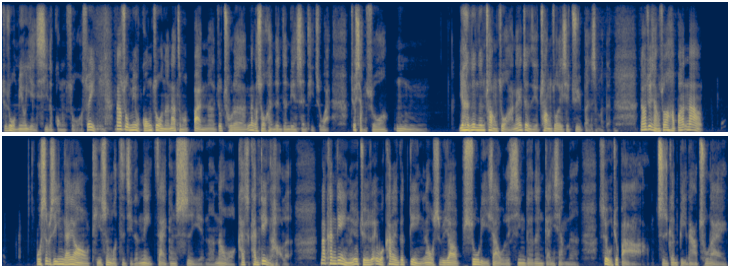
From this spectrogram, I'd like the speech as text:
就是我没有演戏的工作，所以那时候没有工作呢，那怎么办呢？就除了那个时候很认真练身体之外，就想说，嗯，也很认真创作啊。那一阵子也创作了一些剧本什么的，然后就想说，好吧，那我是不是应该要提升我自己的内在跟视野呢？那我开始看电影好了。那看电影呢，又觉得说，诶，我看了一个电影，那我是不是要梳理一下我的心得跟感想呢？所以我就把。纸跟笔拿出来，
